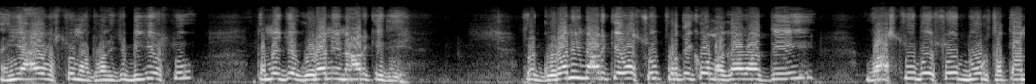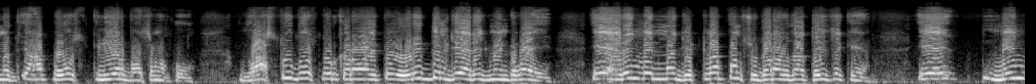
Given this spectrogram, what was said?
અહીંયા આ વસ્તુ નોંધવાની છે. બીજી વસ્તુ, તમે જે ઘોડાની નાર કીધી. તો ઘોડાની નાર કે એવા શુભ પ્રતિકો લગાવવાથી વાસ્તુ દોષો દૂર થતા નથી. આ બહુ ક્લિયર ભાષણ કહું વાસ્તુ દોષ દૂર કરવા હોય તો ઓરિજિનલ જે અરેન્જમેન્ટ હોય, એ અરેન્જમેન્ટમાં જેટલા પણ સુધારા વધારા થઈ શકે, એ મેઇન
